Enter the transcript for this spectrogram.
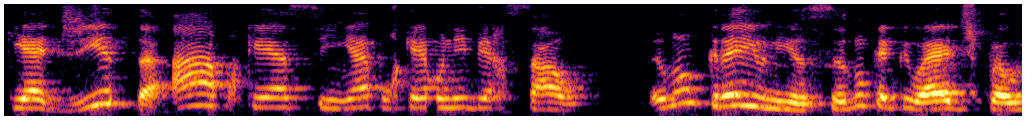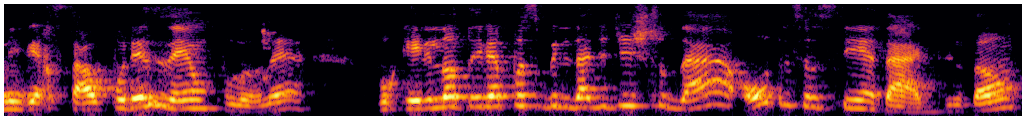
que é dita, ah, porque é assim, é porque é universal. Eu não creio nisso. Eu não creio que o Édipo é universal, por exemplo, né? Porque ele não teve a possibilidade de estudar outras sociedades. Então,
